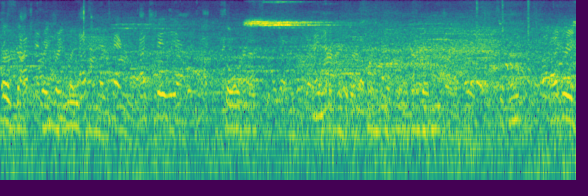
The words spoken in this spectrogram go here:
In top bottom of the scotch. Wait, wait, wait. That's. That's Jayleah on top. So we're gonna. I know. I agree.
